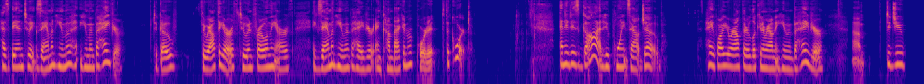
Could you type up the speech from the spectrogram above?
has been to examine human, human behavior, to go throughout the earth, to and fro on the earth, examine human behavior, and come back and report it to the court. And it is God who points out Job. Hey, while you're out there looking around at human behavior, um, did you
